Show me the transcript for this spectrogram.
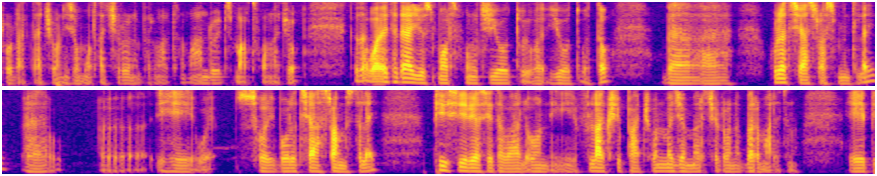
product ኣቸውን ይዘው መውጣት ችሎ ነበር ማለት ነው። አንድሮይድ ስማርትፎናቸውን ከዛ በኋላ የተለያዩ ስማርትፎኖች እየወጡ ወጥተው በ2018 ላይ ይሄ sorry በ2015 ላይ P series የተባለውን flagship ኣቸውን መጀመር ችለው ነበር ማለት ነው። ይሄ P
